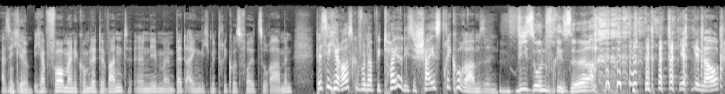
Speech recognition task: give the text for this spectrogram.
Also Okay. ich, ich habe vor, meine komplette Wand äh, neben meinem Bett eigentlich mit Trikots voll zu rahmen, bis ich herausgefunden habe, wie teuer diese scheiß Trikotrahmen sind. Wie so ein Friseur. ja, genau.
